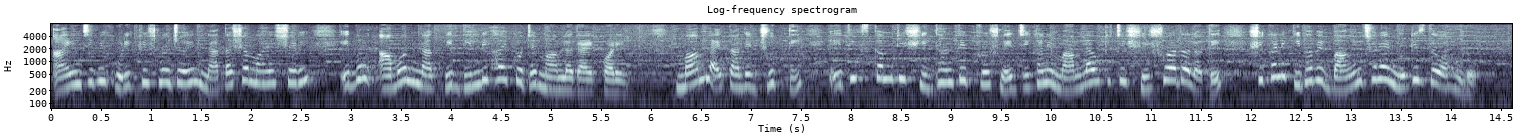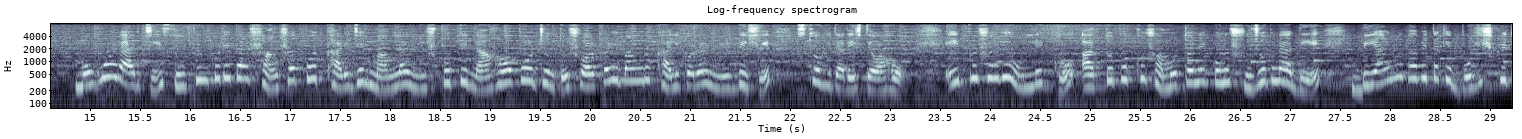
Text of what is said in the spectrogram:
আইনজীবী হরিকৃষ্ণ জৈন, নাতাশা মাহেশ্বরী এবং আমন নাকভি দিল্লি হাইকোর্টে মামলা দায়ের করেন। মামলায় তাদের যুক্তি এথিক্স কমিটির সিদ্ধান্তের প্রশ্নে যেখানে মামলা উঠেছে শীর্ষ আদালতে, সেখানে কীভাবে বাংলা ছাড়ার নোটিশ দেওয়া হলো? মহুয়ার আর্জি সুপ্রিম কোর্টে তার সাংসদ পদ খারিজের মামলার নিষ্পত্তি না হওয়া পর্যন্ত সরকারি বাংলো খালি করার নির্দেশে স্থগিতাদেশ দেওয়া হোক। এই প্রসঙ্গে উল্লেখ্য, আত্মপক্ষ সমর্থনের কোনো সুযোগ না দিয়ে বেআইনিভাবে তাকে বহিষ্কৃত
